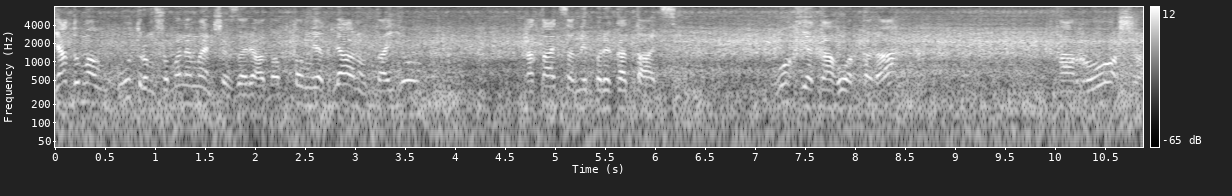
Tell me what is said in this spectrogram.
Я думав утром, що в мене менше заряду, а потім я глянув, та йо, кататися не перекататися. Ох, яка горка, да? Хороша.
